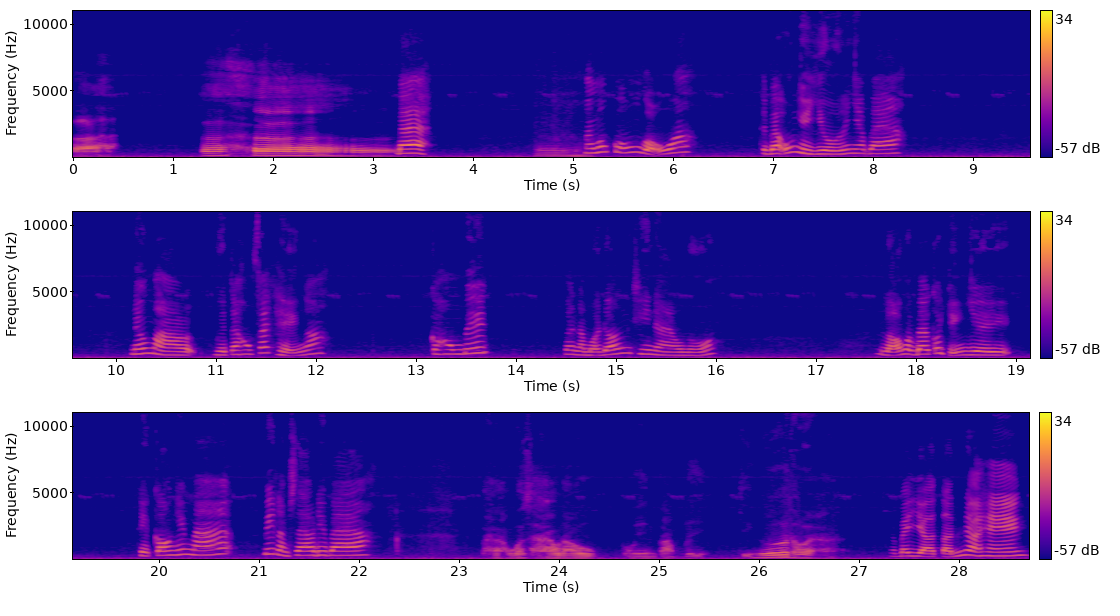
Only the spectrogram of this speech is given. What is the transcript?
À. À, à. Ba À. Mai mốt con uống rượu á Thì ba uống vừa vừa thôi nha ba Nếu mà người ta không phát hiện á Con không biết Ba nằm ở đó đến khi nào nữa Lỡ mà ba có chuyện gì Thì con với má Biết làm sao đi ba Bà không có sao đâu. Tôi yên tâm đi. Chỉ ngứa thôi à. Rồi bây giờ tỉnh rồi hen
